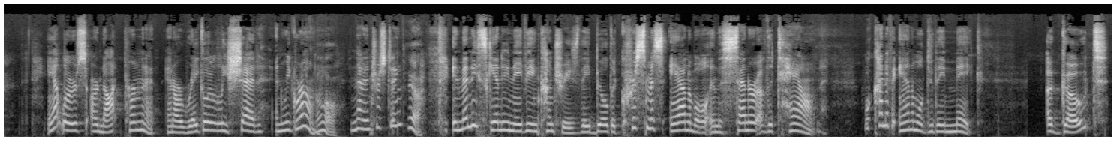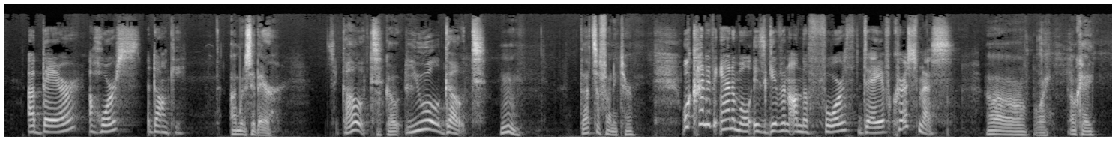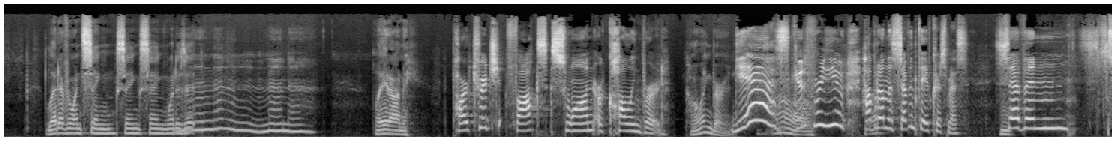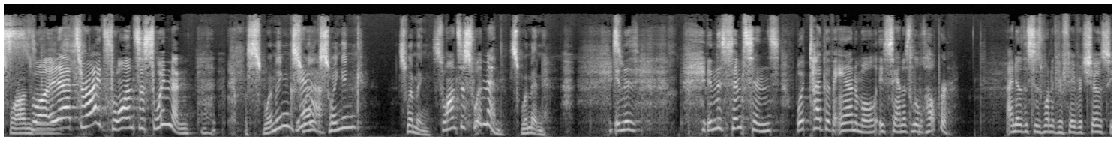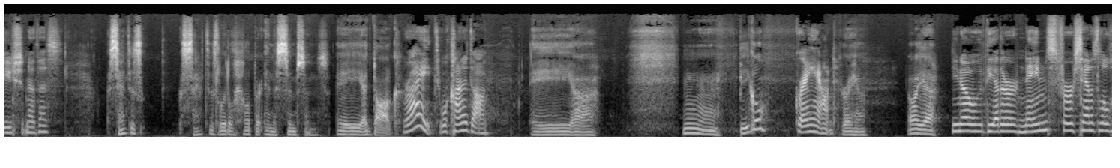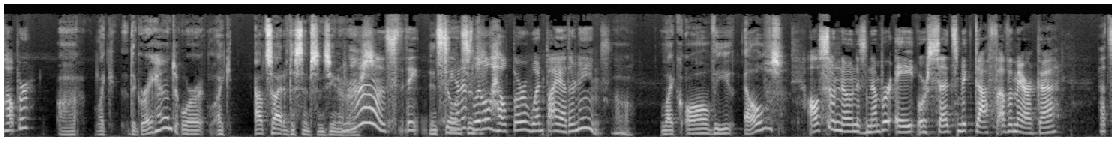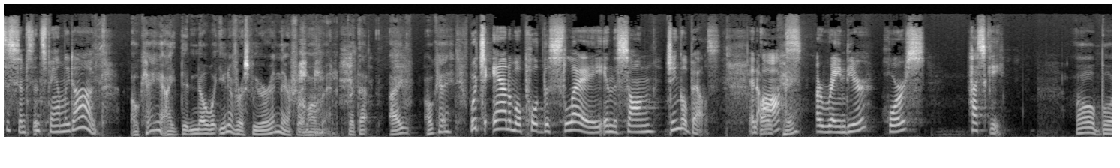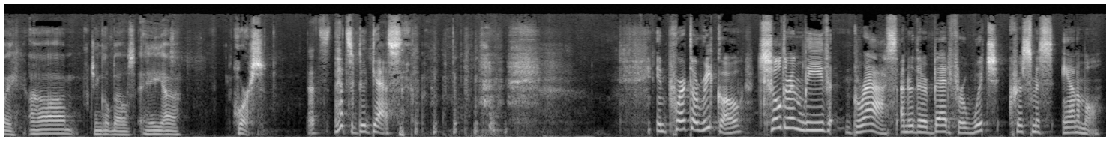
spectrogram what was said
Antlers are not permanent and are regularly shed and regrown. Oh. Isn't that interesting? Yeah. In many Scandinavian countries, they build a Christmas animal in the center of the town. What kind of animal do they make? A goat, a bear, a horse, a donkey. I'm going to say bear. It's a goat. goat. Yule goat. Hmm. That's a funny term. What kind of animal is given on the fourth day of Christmas? Oh boy. Okay. Let everyone sing, sing, sing. What is it? Lay it on me. Partridge, fox, swan, or calling bird? Calling bird. Yes, Oh. good for you. How about on the seventh day of Christmas? Hmm. Seven Swans. swan. That's right. Swans are swimming. Swimming? Swi- Yeah. Swinging? Swimming. Swans are swimming. Swimming. In the in The Simpsons, what type of animal is Santa's little helper? I know this is one of your favorite shows, so you should know this. Santa's Santa's little helper in The Simpsons. A, a dog. Right. What kind of dog? A uh, hmm, beagle. Greyhound. Greyhound. Oh yeah. You know the other names for Santa's little helper? Uh, like the Greyhound, or like outside of the Simpsons universe. No, it's the, It's still in Santa's little helper went by other names. Oh, like all the elves. Also known as Number Eight or Suds McDuff of America. That's the Simpsons family dog. Okay, I didn't know what universe we were in there for a moment, but that I okay. Which animal pulled the sleigh in the song Jingle Bells? An Okay. ox, a reindeer, horse, husky. Oh boy, um, jingle bells. A uh, horse. That's that's a good guess. In Puerto Rico, children leave grass under their bed for which Christmas animal?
